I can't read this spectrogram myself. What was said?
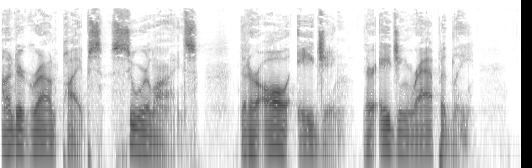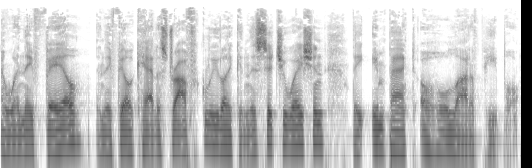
underground pipes, sewer lines that are all aging. They're aging rapidly. And when they fail, and they fail catastrophically, like in this situation, they impact a whole lot of people.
